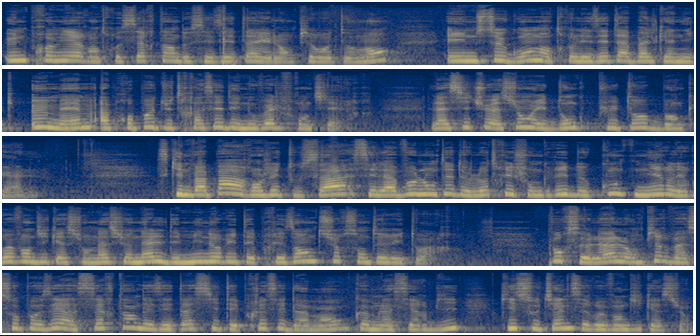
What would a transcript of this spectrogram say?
Une première entre certains de ces États et l'Empire ottoman, et une seconde entre les États balkaniques eux-mêmes à propos du tracé des nouvelles frontières. La situation est donc plutôt bancale. Ce qui ne va pas arranger tout ça, c'est la volonté de l'Autriche-Hongrie de contenir les revendications nationales des minorités présentes sur son territoire. Pour cela, l'Empire va s'opposer à certains des États cités précédemment, comme la Serbie, qui soutiennent ces revendications.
